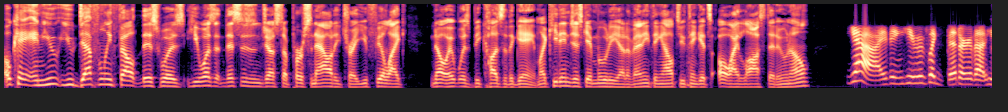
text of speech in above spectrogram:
okay. And you you definitely felt this was he wasn't. This isn't just a personality trait. You feel like no, it was because of the game. Like he didn't just get moody out of anything else. You think it's oh, I lost at Uno. yeah, I think he was like bitter that he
